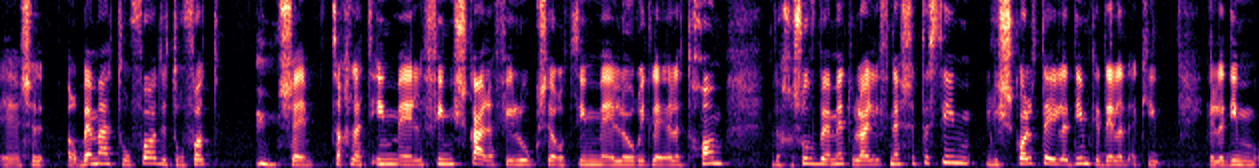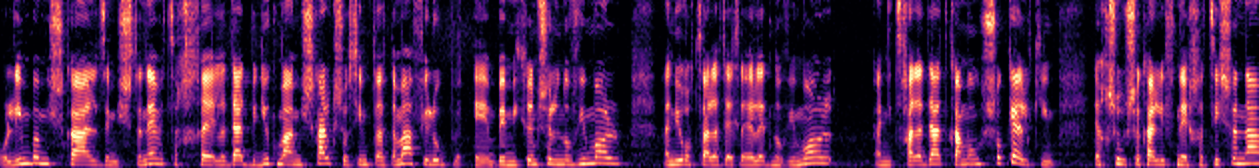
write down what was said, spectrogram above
אה, שהרבה מהתרופות זה תרופות שצריך להתאים אה, לפי משקל, אפילו כשרוצים אה, להוריד לילד חום, וחשוב באמת אולי לפני שטסים לשקול את הילדים כדי לדעת, כי ילדים עולים במשקל, זה משתנה וצריך לדעת בדיוק מה המשקל כשעושים את ההתאמה, אפילו במקרים של נובימול, אני רוצה לתת לילד נובימול, אני צריכה לדעת כמה הוא שוקל, כי איך שהוא שקל לפני חצי שנה,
